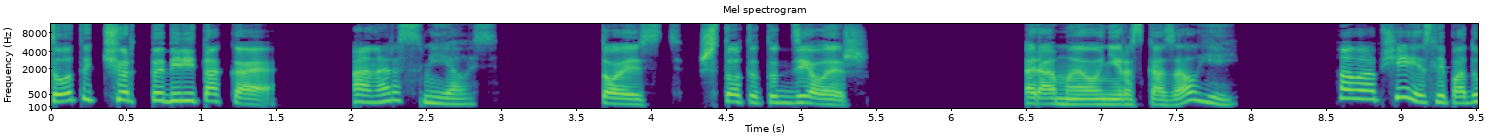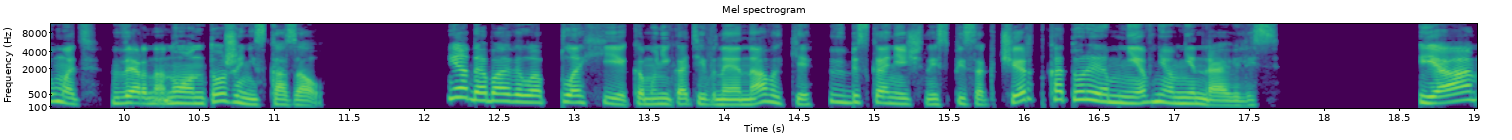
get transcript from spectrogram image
кто ты, черт побери, такая? Она рассмеялась. То есть, что ты тут делаешь? Ромео не рассказал ей? А вообще, если подумать, верно, но он тоже не сказал. Я добавила плохие коммуникативные навыки в бесконечный список черт, которые мне в нем не нравились. Я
